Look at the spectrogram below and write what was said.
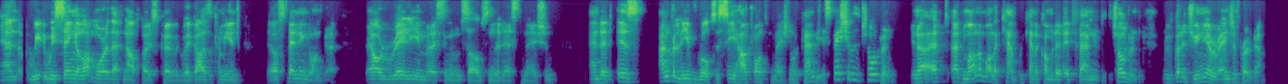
And we, we're seeing a lot more of that now post COVID, where guys are coming in, they are spending longer, they are really immersing themselves in the destination. And it is unbelievable to see how transformational it can be, especially with children. You know, at, at Mala Mala Camp, we can accommodate families with children. We've got a junior ranger program.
